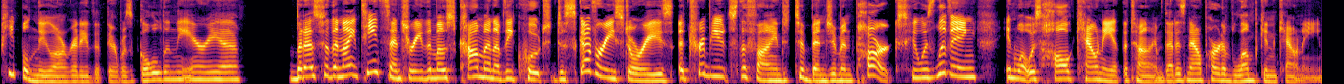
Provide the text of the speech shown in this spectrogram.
People knew already that there was gold in the area. But as for the 19th century, the most common of the quote discovery stories attributes the find to Benjamin Parks, who was living in what was Hall County at the time, that is now part of Lumpkin County.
